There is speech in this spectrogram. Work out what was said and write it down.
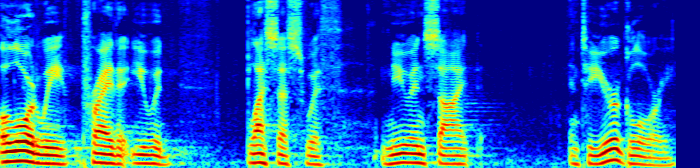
O Lord, we pray that you would bless us with new insight into your glory,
